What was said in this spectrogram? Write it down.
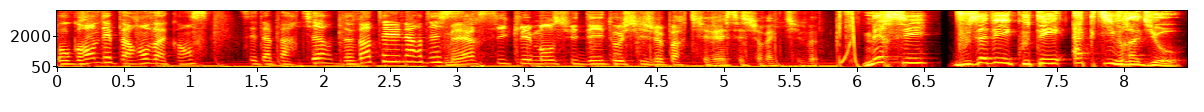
au grand départ en vacances. C'est à partir de 21h10. Merci Clémence, suite des Hitoshi, je partirai, c'est sur Active. Merci, vous avez écouté Active Radio,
